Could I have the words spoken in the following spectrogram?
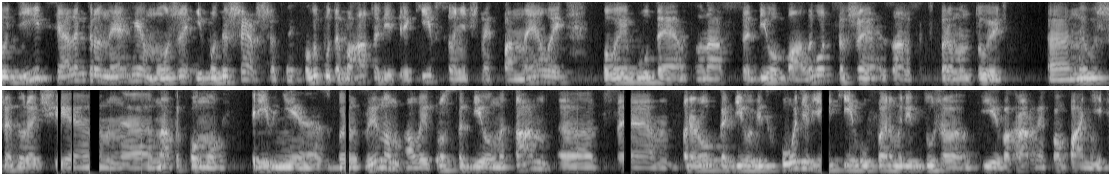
Тоді ця електроенергія може і подешевшити, коли буде багато вітряків, сонячних панелей, коли буде у нас біопаливо. Це вже зараз експериментують е, не лише до речі е, на такому рівні з бензином, але й просто біометан. Е, Це переробка біовідходів, які у фермерів дуже і в аграрних компаній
